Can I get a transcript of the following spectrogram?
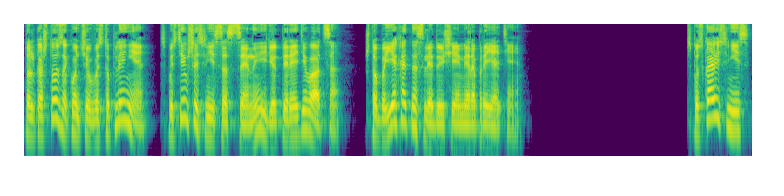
только что закончив выступление, спустившись вниз со сцены, идет переодеваться, чтобы ехать на следующее мероприятие. Спускаюсь вниз,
